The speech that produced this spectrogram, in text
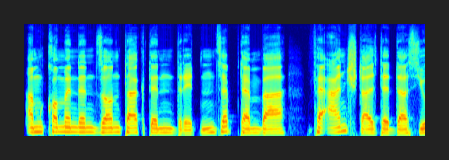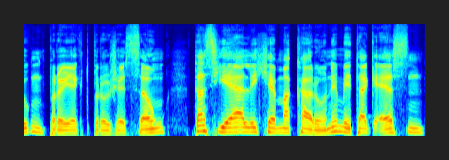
Am kommenden Sonntag, den 3. September, veranstaltet das Jugendprojekt Projeção das jährliche Macaroni-Mittagessen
